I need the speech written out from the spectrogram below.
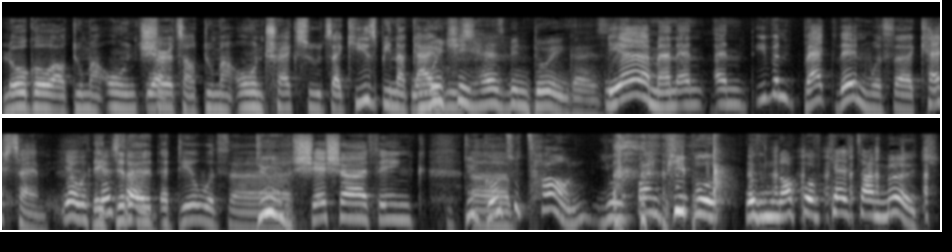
logo. I'll do my own Yeah. shirts. I'll do my own tracksuits." Like he's been a guy Which he has been doing, guys. yeah, man, and and even back then with uh, Cash Time, Yeah, with Cash Time. they Cash did Time. A, a deal with uh, Dude. Shesha, I think. Dude, Uh, go to town. You'll find people with knockoff cash time merch.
